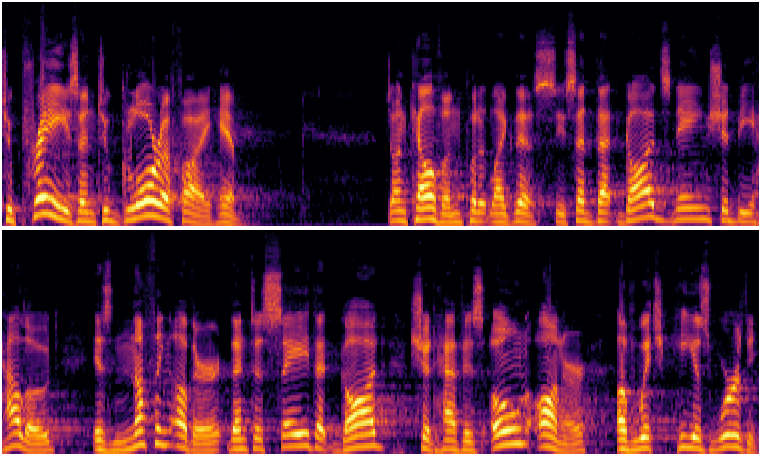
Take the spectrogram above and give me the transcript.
to praise and to glorify him. John Calvin put it like this He said that God's name should be hallowed is nothing other than to say that God should have his own honor of which he is worthy,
